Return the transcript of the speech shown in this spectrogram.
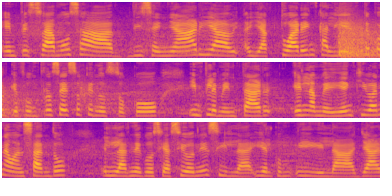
empezamos a diseñar y a, actuar en caliente porque fue un proceso que nos tocó implementar en la medida en que iban avanzando las negociaciones y la, ya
